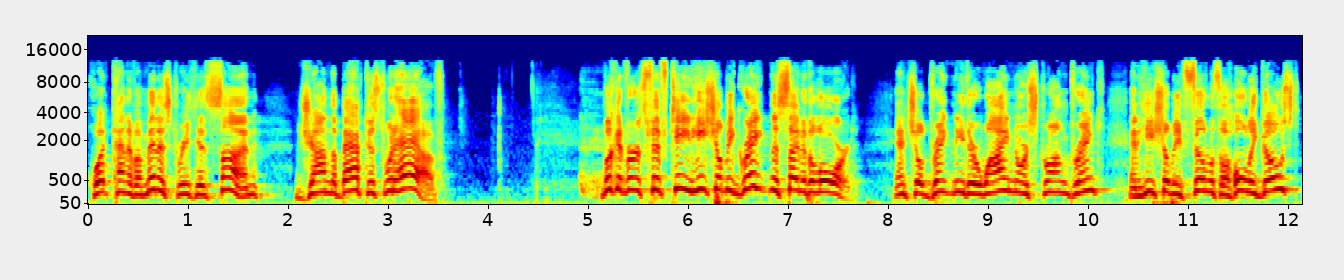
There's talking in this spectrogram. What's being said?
what kind of a ministry his son, John the Baptist, would have. Look at verse 15. He shall be great in the sight of the Lord, and shall drink neither wine nor strong drink, and he shall be filled with the Holy Ghost,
